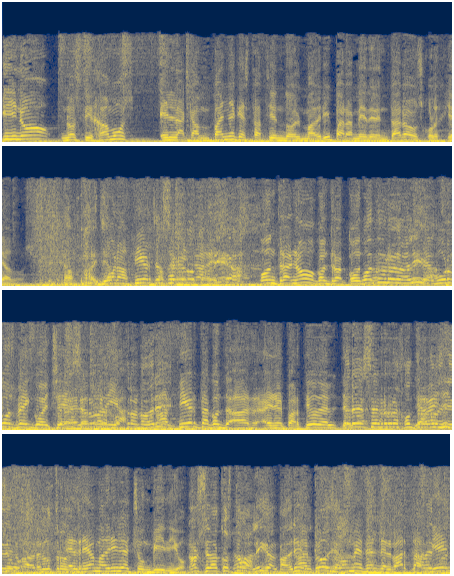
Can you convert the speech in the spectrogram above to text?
y no nos fijamos en la campaña que está haciendo el Madrid para amedrentar a los colegiados. ¿Campaña? Por aciertos salió el otro día. Contra, no, contra, contra ¿Cuándo era la Liga? de Burgos Bengoechea el otro día. contra el. Acierta contra- en el partido del, del Tres errores contra el hecho- el otro día. Real Madrid le ha hecho un vídeo. No, se le ha costado la Liga al Madrid el A Claude. Gómez, el del Bar también,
